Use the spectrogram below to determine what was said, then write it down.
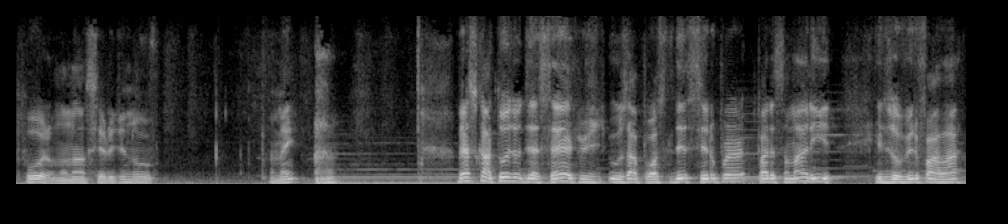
foram, não nasceram de novo. Amém? Verso 14 ao 17, os apóstolos desceram para, para Samaria. Eles ouviram falar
